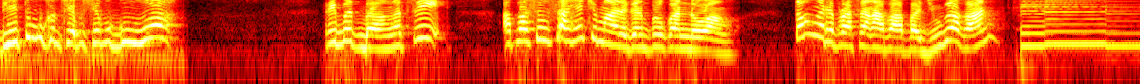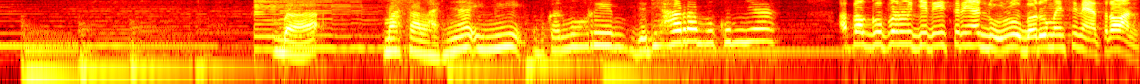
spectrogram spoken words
dia itu bukan siapa-siapa gua. Ribet banget sih. Apa susahnya cuma adegan pelukan doang? Toh nggak ada perasaan apa-apa juga kan? Mbak, masalahnya ini bukan muhrim, jadi haram hukumnya. Apa gue perlu jadi istrinya dulu baru main sinetron?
